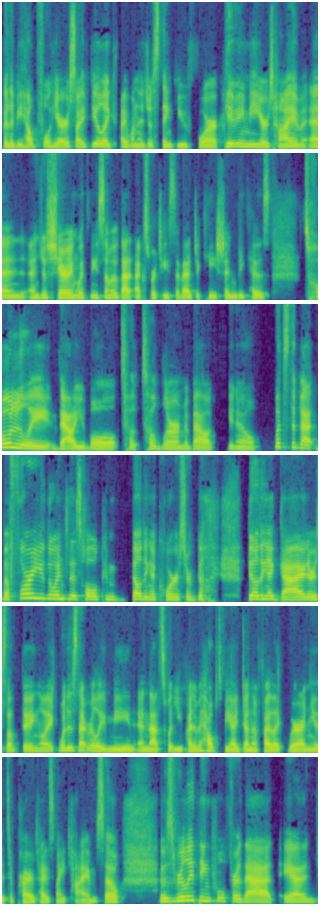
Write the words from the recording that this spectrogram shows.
going to be helpful here. So I feel like I want to just thank you for giving me your time and and just sharing with me some of that expertise of education because totally valuable to, to learn about, you know, what's the bet before you go into this whole com- building a course or build, building a guide or something like what does that really mean? And that's what you kind of helped me identify like where i needed to prioritize my time. So i was really thankful for that. And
